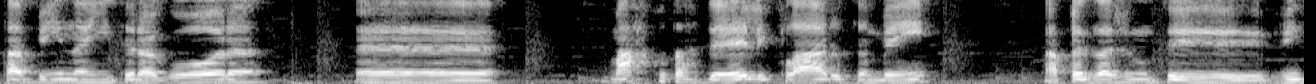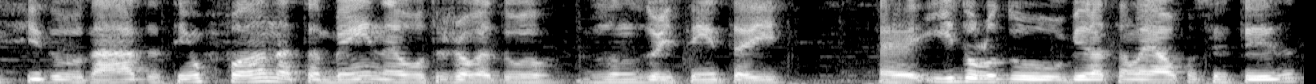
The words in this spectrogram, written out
tá bem na Inter agora. É, Marco Tardelli, claro, também. Apesar de não ter vencido nada. Tem o Fana também, né? Outro jogador dos anos 80 aí. É, ídolo do Biratan Leal, com certeza.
